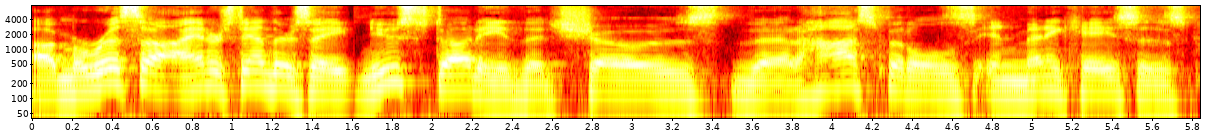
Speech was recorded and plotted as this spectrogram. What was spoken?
Uh, Marissa, I understand there's a new study that shows that hospitals, in many cases,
